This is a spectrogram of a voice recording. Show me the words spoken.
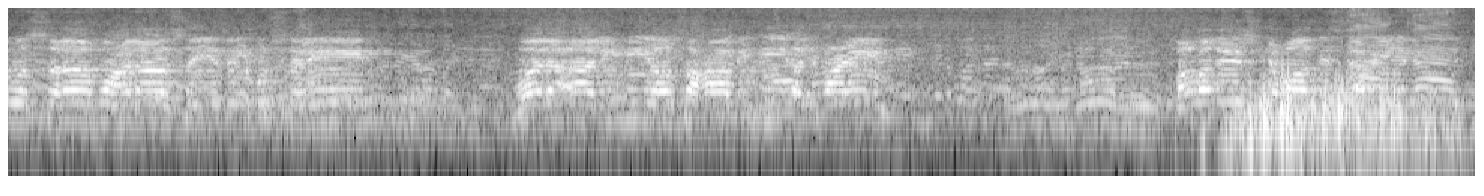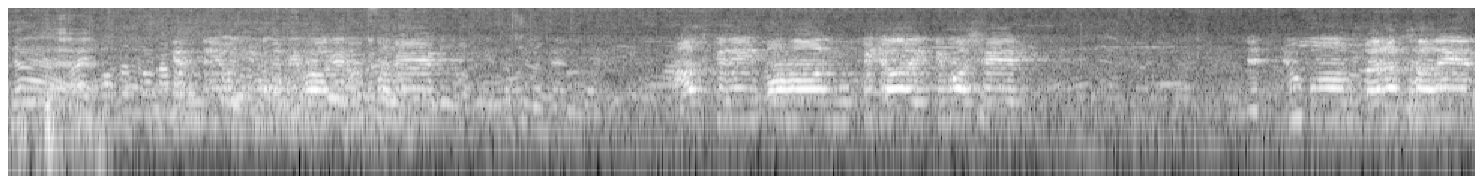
والسلام على سيد المرسلين وعلى آله وصحابه أجمعين বাংলাদেশ জামাত ইসলামী কেন্দ্রীয় যুব বিভাগের উদ্যোগে আজকের এই মহান বিজয় দিবসের যে যুব ম্যারাথনের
